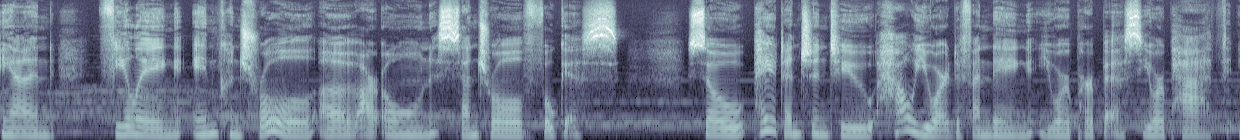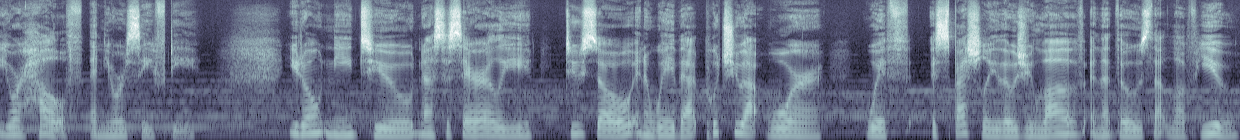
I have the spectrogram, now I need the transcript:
and feeling in control of our own central focus. So pay attention to how you are defending your purpose, your path, your health, and your safety. You don't need to necessarily do so in a way that puts you at war with especially those you love and that those that love you.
